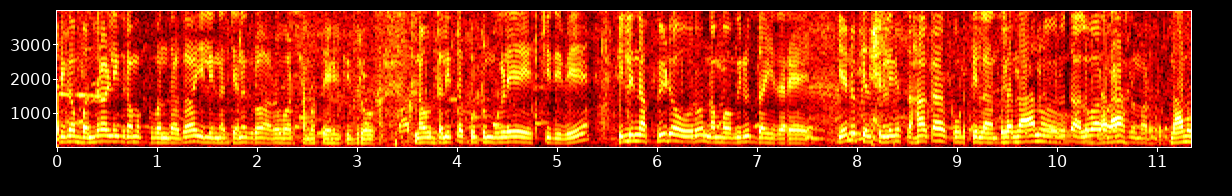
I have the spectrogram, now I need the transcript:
ಈಗ ಬಂದ್ರಳ್ಳಿ ಗ್ರಾಮಕ್ಕೆ ಬಂದಾಗ ಇಲ್ಲಿನ ಜನಗಳು ಹಲವಾರು ಸಮಸ್ಯೆ ಹೇಳ್ತಿದ್ರು. ನಾವು ದಲಿತ ಕುಟುಂಬಗಳೇ ಹೆಚ್ಚಿದ್ದೀವಿ ಇಲ್ಲಿನ ಪಿ ಅವರು ನಮ್ಮ ವಿರುದ್ಧ ಇದ್ದಾರೆ. ಏನು ಕೆಲಸಗಳಿಗೆ ಸಹಕಾರ ಕೊಡ್ತಿಲ್ಲ ಅಂತ ನಾನು ಹಲವಾರು ನಾನು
